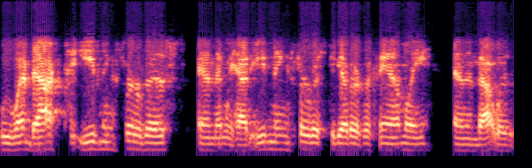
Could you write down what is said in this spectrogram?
We went back to evening service, and then we had evening service together as a family. And then that was,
